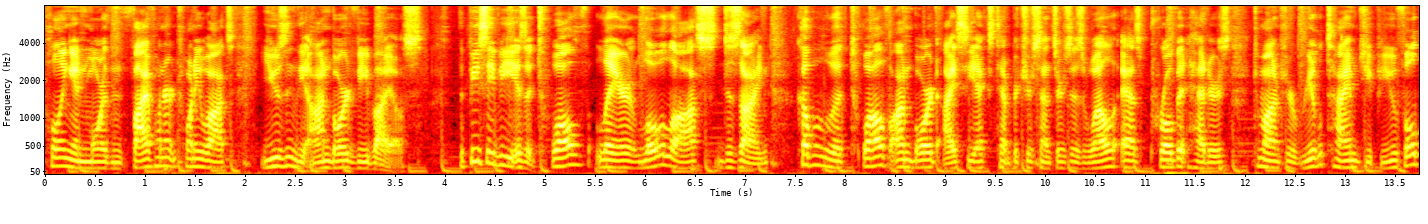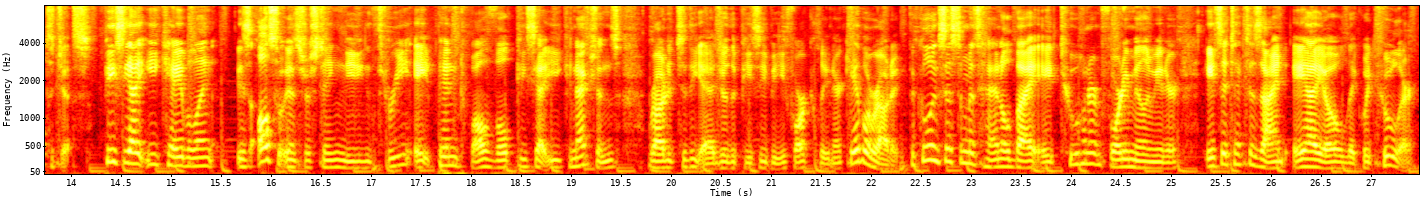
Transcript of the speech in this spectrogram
pulling in more than 520 watts using the onboard VBIOS. The PCB is a 12 layer low loss design coupled with 12 onboard ICX temperature sensors as well as ProbeIt headers to monitor real-time GPU voltages. PCIe cabling is also interesting, needing three 8-pin 12-volt PCIe connections routed to the edge of the PCB for cleaner cable routing. The cooling system is handled by a 240mm Asetek designed AIO liquid cooler.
